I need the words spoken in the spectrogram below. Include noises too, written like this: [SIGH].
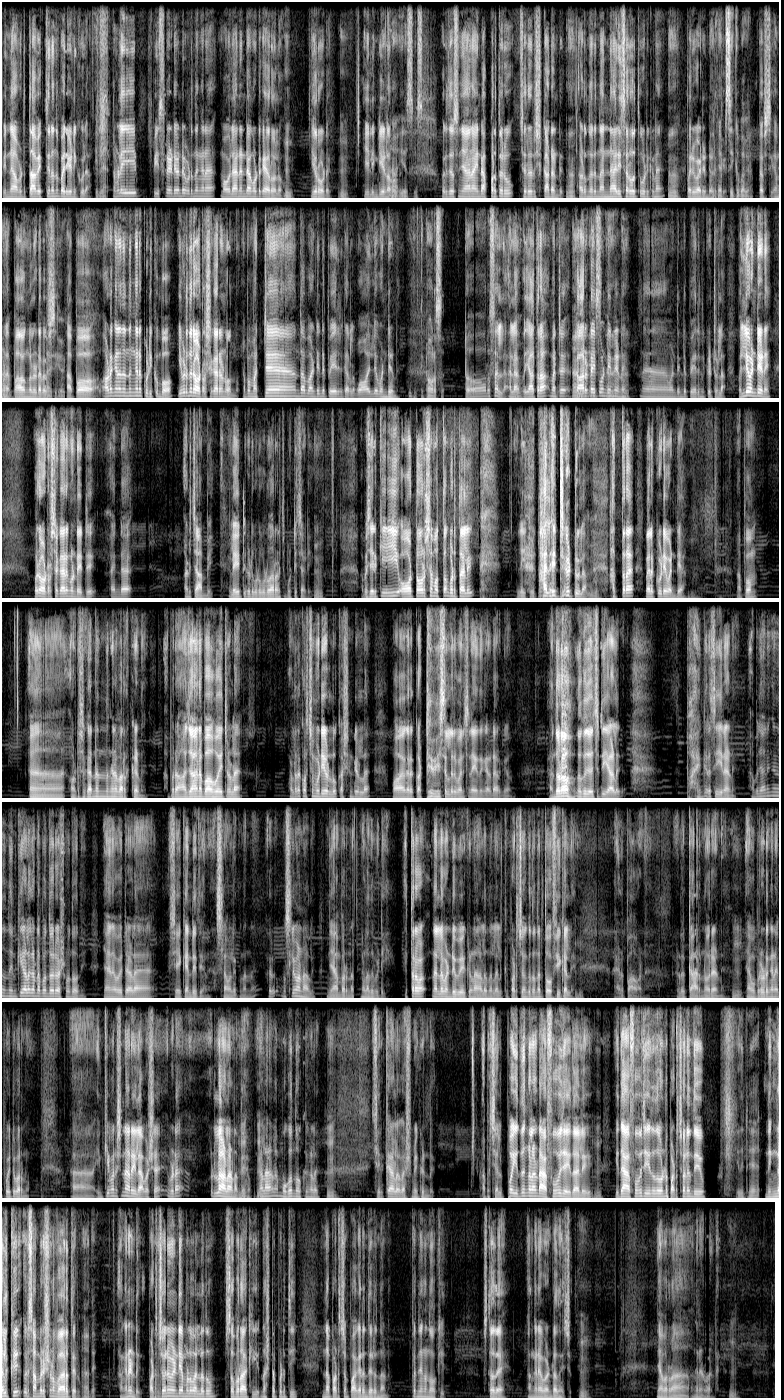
പിന്നെ അവിടുത്തെ ആ വ്യക്തിനൊന്നും പരിഗണിക്കൂല. നമ്മൾ ഈ പീസ് റേഡിയോന്റെ ഇവിടുന്ന് ഇങ്ങനെ മൗലാനന്റെ അങ്ങോട്ട് കയറുമല്ലോ ഈ റോഡ്. ഈ ലിങ്ക് ചെയ്യണ റോഡ്. ഒരു ദിവസം ഞാൻ അതിന്റെ അപ്പുറത്തൊരു ചെറിയൊരു കട ഉണ്ട് അവിടെ നിന്ന് ഒരു നന്നാരി സർവത്ത് കുടിക്കണ. പരിപാടി ഉണ്ട് പെപ്സിക്ക് പകരം. പെപ്സി നമ്മളെ പാവങ്ങളുടെ പെപ്സി. അപ്പോ അവിടെ ഇങ്ങനെ നിന്നിങ്ങനെ കുടിക്കുമ്പോ ഇവിടുന്ന് ഒരു ഓട്ടോറിക്ഷക്കാരൻ വന്നു. അപ്പൊ മറ്റേ എന്താ വണ്ടിന്റെ പേര് എനിക്കറിയില്ല. വലിയ വണ്ടിയാണ്. ടോറസ്. ടോറസ് അല്ല അല്ല യാത്ര മറ്റേ കാർ ടൈപ്പ് വണ്ടി തന്നെയാണ് വണ്ടിന്റെ പേര് എനിക്ക് കിട്ടില്ല വലിയ വണ്ടിയാണ്. ഒരു ഓട്ടോറിക്ഷക്കാരൻ കൊണ്ടുപോയിട്ട് അതിന്റെ അടിച്ചാമ്പി ലൈറ്റ് കിട്ട് കൊടുക്കുടുവാർ അടിച്ച് പൊട്ടിച്ചാടി. അപ്പൊ ശരിക്കും ഈ ഓട്ടോറിക്ഷ മൊത്തം കൊടുത്താൽ ലൈറ്റ് ആ ലൈറ്റ് കിട്ടൂല. അത്ര വില കൂടിയ വണ്ടിയാ അപ്പം ഓട്ടോറിക്ഷക്കാരൻ ഇങ്ങനെ വർക്കാണ്. അപ്പോൾ ഒരു ആയിട്ടുള്ള വളരെ കുറച്ച് മുടിയുള്ളൂ കഷണ്ടിയുള്ള ഭയങ്കര കട്ടി വീശുള്ളൊരു മനുഷ്യനായി ഇങ്ങനെ ഇറങ്ങി വന്നു എന്തോടോ? എന്നൊക്കെ ചോദിച്ചിട്ട് ഇയാൾ ഭയങ്കര സീനാണ്. അപ്പോൾ ഞാനിങ്ങനെ നിന്ന് എനിക്ക് ഇയാളെ കണ്ടപ്പോൾ എന്തോ ഒരു വിഷമം തോന്നി. ഞാൻ പോയിട്ട് അയാളെ ഷെയ്ഖാന്റെ എത്തിയാണ് അസ്ലാം വലൈക്കും എന്ന് പറഞ്ഞ ഒരു മുസ്ലിമാണ് ആൾ. ഞാൻ പറഞ്ഞു നിങ്ങളത് പിടി ഇത്ര നല്ല വണ്ടി ഉപയോഗിക്കുന്ന ആൾ എന്നുള്ള പഠിച്ചവർക്ക് തന്നൊരു തോഫീക്കല്ലേ. അയാൾ പാവാണ്. അയാൾ കാരണവരാണ്. ഞാൻ ഇപ്പോഴോട് ഇങ്ങനെ പോയിട്ട് പറഞ്ഞു "ആ, എനിക്ക് മനുഷ്യനെ അറിയില്ല. പക്ഷെ ഇവിടെ ഉള്ള ആളാണ് അദ്ദേഹം. അയാളെ മുഖം നോക്ക് നിങ്ങൾ ഉം. ശരിക്കും അയാൾ വിഷമിക്കുന്നുണ്ട്. അപ്പൊ ചിലപ്പോൾ ഇത് നിങ്ങളാണ്ട് അഫൂവ് ചെയ്താൽ ഇത് അഫൂവ് ചെയ്തതുകൊണ്ട് പടച്ചോൻ എന്ത് ചെയ്യും? ഇതിന്റെ നിങ്ങൾക്ക് ഒരു സംരക്ഷണം വേറെ തരും. അതെ. അങ്ങനെ ഉണ്ട് പഠിച്ചോന് വേണ്ടി നമ്മൾ വല്ലതും സബറാക്കി നഷ്ടപ്പെടുത്തി എന്നാൽ പടച്ചോൻ പകരം തരുന്നതാണ്. ഇപ്പം ഞങ്ങൾ നോക്കി. ഉസ്താദേ അങ്ങനെ വേണ്ടെന്ന് വെച്ചു. ഞാൻ പറഞ്ഞ അങ്ങനെയാണ് വേണ്ടത്.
